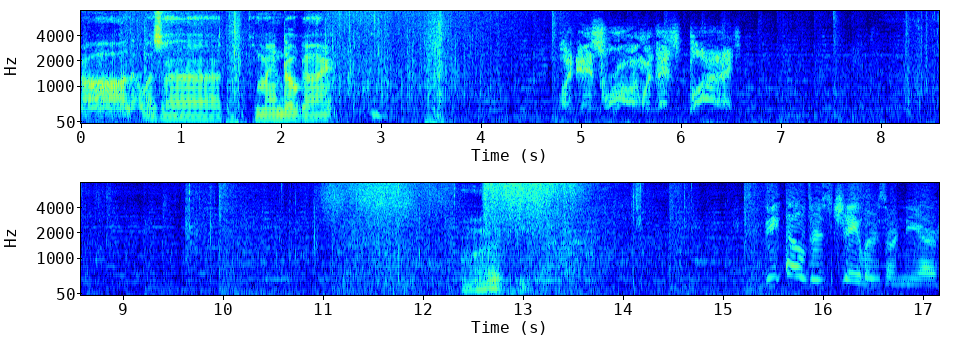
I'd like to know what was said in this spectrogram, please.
Oh, that was a commando guy. Alright. The Elder's jailers are near.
